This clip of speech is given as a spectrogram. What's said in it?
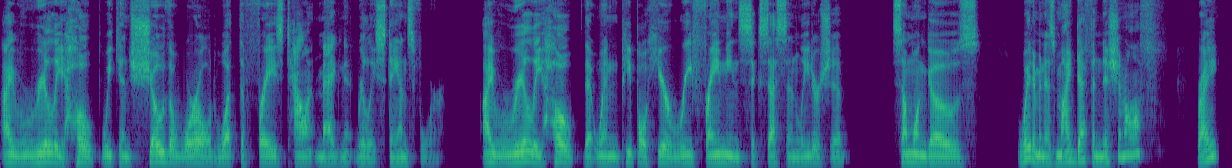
I really hope we can show the world what the phrase talent magnet really stands for. I really hope that when people hear reframing success and leadership, someone goes, wait a minute, is my definition off? Right?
